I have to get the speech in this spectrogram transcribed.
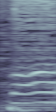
por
